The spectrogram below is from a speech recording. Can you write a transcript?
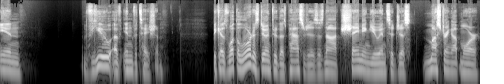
in view of invitation. Because what the Lord is doing through those passages is not shaming you into just mustering up more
